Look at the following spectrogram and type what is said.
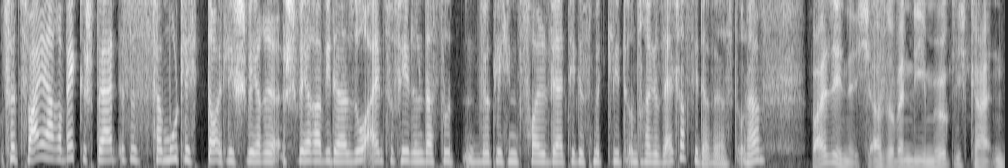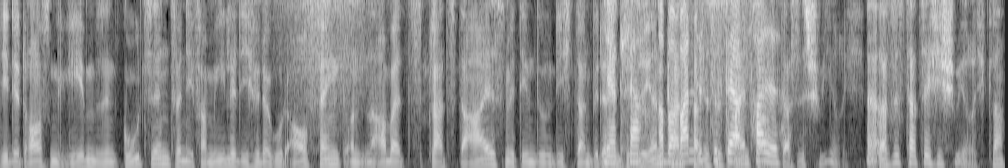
für zwei Jahre weggesperrt, ist es vermutlich deutlich schwerer, schwerer wieder so einzufädeln, dass du wirklich ein vollwertiges Mitglied unserer Gesellschaft wieder wirst, oder? Weiß ich nicht. Also wenn die Möglichkeiten, die dir draußen gegeben sind, gut sind, wenn die Familie dich wieder gut auffängt und ein Arbeitsplatz da ist, mit dem du dich dann wieder Ja, klar. integrieren Aber kannst, wann dann ist es der einfach. Fall? Das ist schwierig. Ja. Das ist tatsächlich schwierig, klar.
